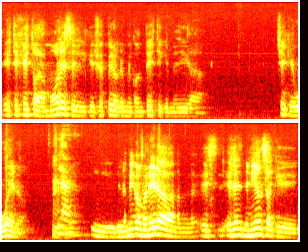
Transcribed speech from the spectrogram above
este gesto de amor es el que yo espero que me conteste y que me diga, che, qué bueno. Claro. Y de la misma manera es, la enseñanza que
